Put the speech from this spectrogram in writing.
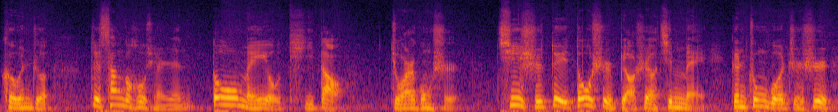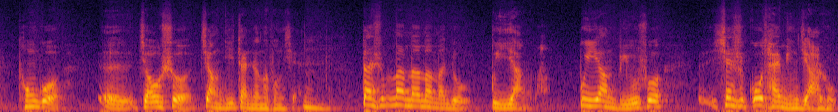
柯文哲。这三个候选人都没有提到九二共识，其实对都是表示要亲美，跟中国只是通过呃交涉降低战争的风险。嗯，但是慢慢慢慢就不一样了嘛，不一样的。比如说，先是郭台铭加入，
